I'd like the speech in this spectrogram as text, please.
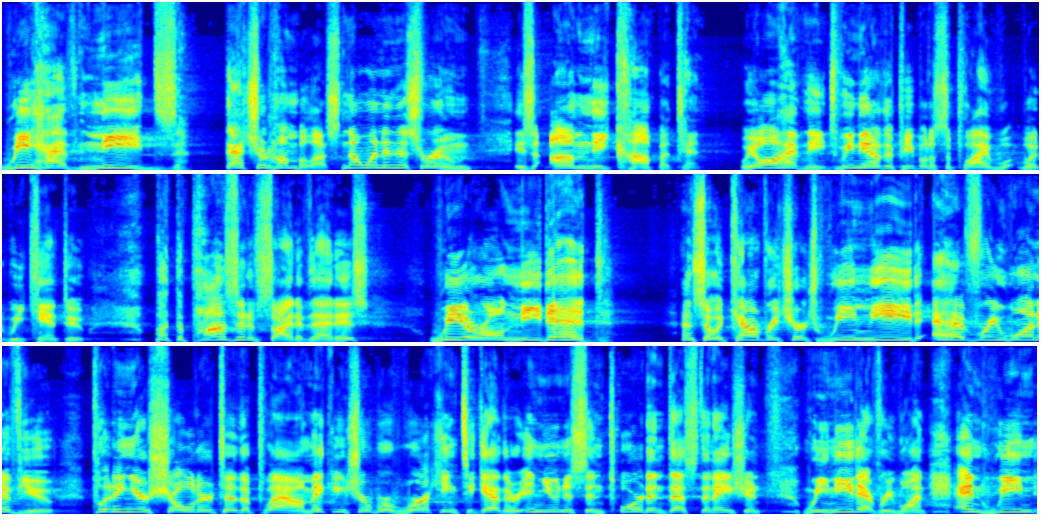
We have needs. That should humble us. No one in this room is omnicompetent. We all have needs. We need other people to supply what we can't do. But the positive side of that is we are all needed. And so at Calvary Church, we need every one of you putting your shoulder to the plow, making sure we're working together in unison toward a destination. We need everyone, and we,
